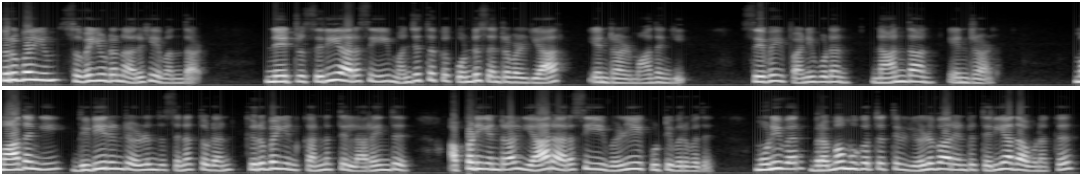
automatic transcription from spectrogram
கிருபையும் சுவையுடன் அருகே வந்தாள். நேற்று சிறிய அரசியை மஞ்சத்துக்கு கொண்டு சென்றவள் யார்? என்றாள் மாதங்கி. சிவை பணிவுடன் நான் தான் என்றாள். மாதங்கி திடீரென்று எழுந்த சினத்துடன் கிருபையின் கன்னத்தில் அரைந்து அப்படியென்றால் யார் அரசியை வெளியே கூட்டி வருவது? முனிவர் பிரம்ம முகூர்த்தத்தில் எழுவார் என்று தெரியாதா உனக்கு?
